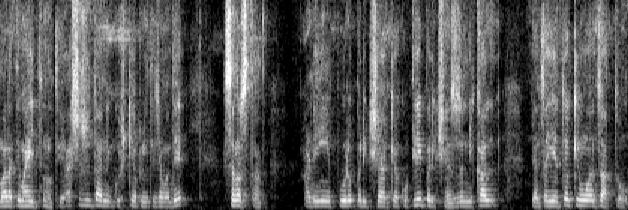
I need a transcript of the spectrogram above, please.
मला ते माहीत नव्हते. अशा सुद्धा अनेक गोष्टी आपल्याला त्याच्यामध्ये समजतात. आणि पूरपरीक्षा किंवा कुठलीही परीक्षा जो निकाल ज्यांचा येतो किंवा जातो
